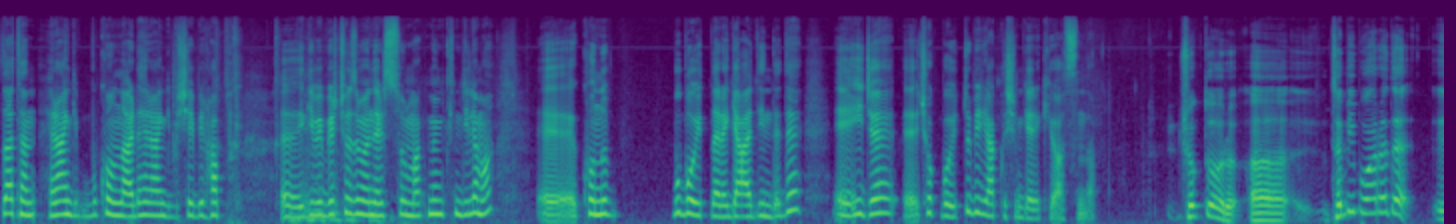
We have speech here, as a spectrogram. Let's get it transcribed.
zaten herhangi bu konularda herhangi bir şey bir hap e, gibi bir çözüm önerisi sunmak mümkün değil ama e, konu bu boyutlara geldiğinde de e, iyice e, çok boyutlu bir yaklaşım gerekiyor aslında. Çok doğru. Ee, tabii bu arada e,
